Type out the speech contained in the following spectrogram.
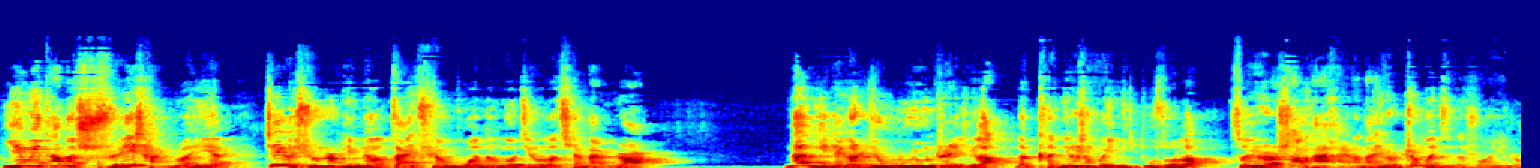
因为它的水产专业这个学科评定在全国能够进入到前百分之二。那你这个就毋庸置疑了，那肯定是唯你独尊了。所以说，上海海洋大学这么进的双一流。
